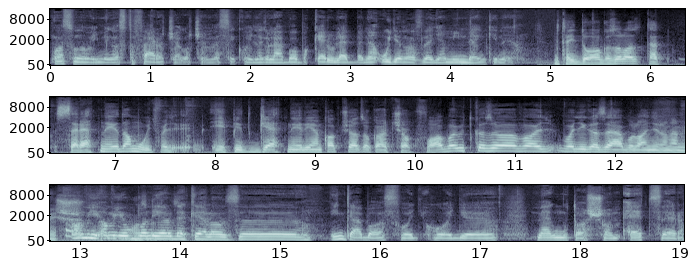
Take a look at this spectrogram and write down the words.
Azt mondom, hogy még azt a fáradtságot sem veszik, hogy legalább abba a kerületben ne ugyanaz legyen mindenkinél. Te így dolgozol, tehát szeretnéd amúgy, vagy építgetnél ilyen kapcsolatokat, csak falba ütközöl, vagy, vagy igazából annyira nem is? Ami, ami jobban érdekel, az uh, inkább az, hogy, hogy uh, megmutassam egyszer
